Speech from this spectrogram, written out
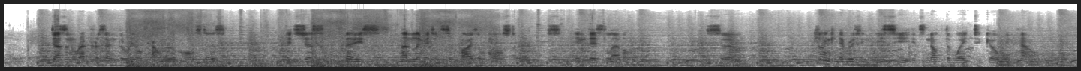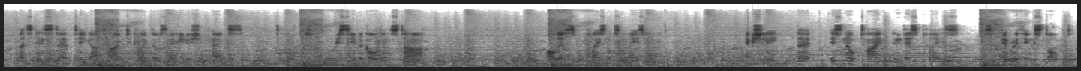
doesn't represent the real counter of monsters. It's just there is unlimited supplies of monsters in this level. So killing everything we see is not the way to go in hell. Let's instead take our time to collect those ammunition packs to receive a golden star. Oh, this place looks amazing. Actually, there is no time in this place. So everything stopped.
